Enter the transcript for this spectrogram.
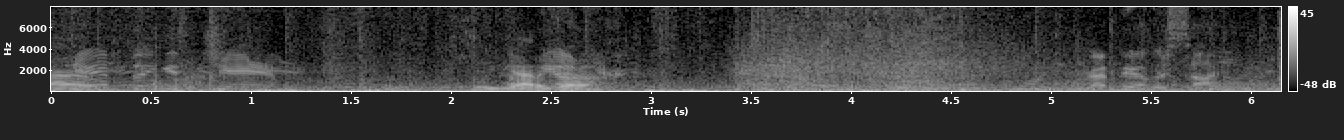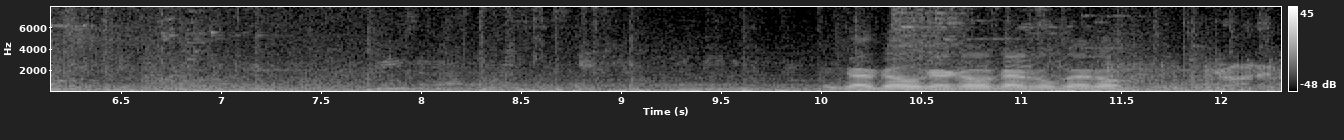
Alright, Damn thing is jammed. we gotta go. Grab the other side. We gotta go, gotta go, gotta go, gotta go. Got it.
